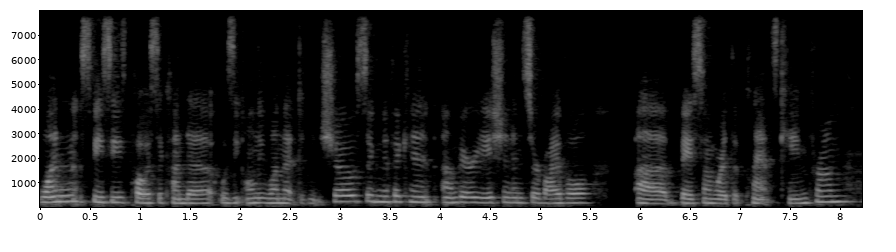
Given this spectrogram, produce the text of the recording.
one species, Poa secunda, was the only one that didn't show significant um, variation in survival uh, based on where the plants came from.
